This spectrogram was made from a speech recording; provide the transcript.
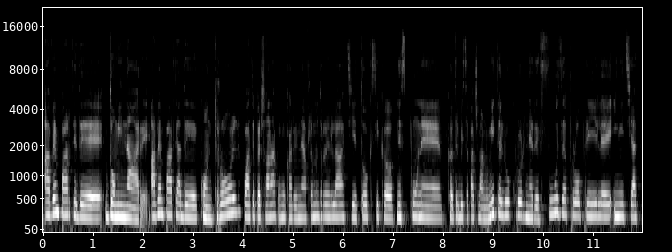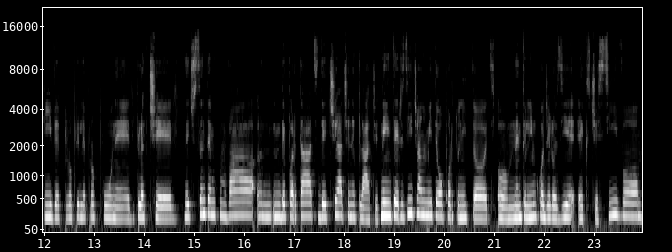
Avem parte de dominare, avem partea de control, poate persoana cu care ne aflăm într-o relație toxică ne spune că trebuie să facem anumite lucruri, ne refuză propriile inițiative, propriile propuneri, plăceri. Deci suntem cumva îndepărtați de ceea ce ne place. Ne interzice anumite oportunități, um, ne întâlnim cu o gelozie excesivă.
